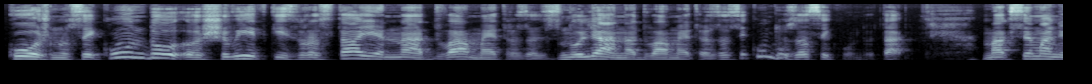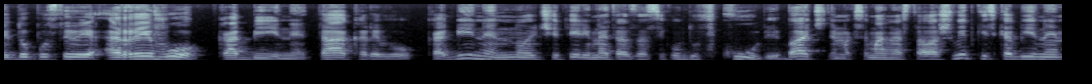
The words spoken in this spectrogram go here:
кожну секунду е, швидкість зростає на 2 метри за з 0 на 2 метри за секунду за секунду. Так. Максимальний допустимий ривок кабіни. Так, ривок кабіни 0,4 метра за секунду в кубі. Бачите, максимальна стала швидкість кабіни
